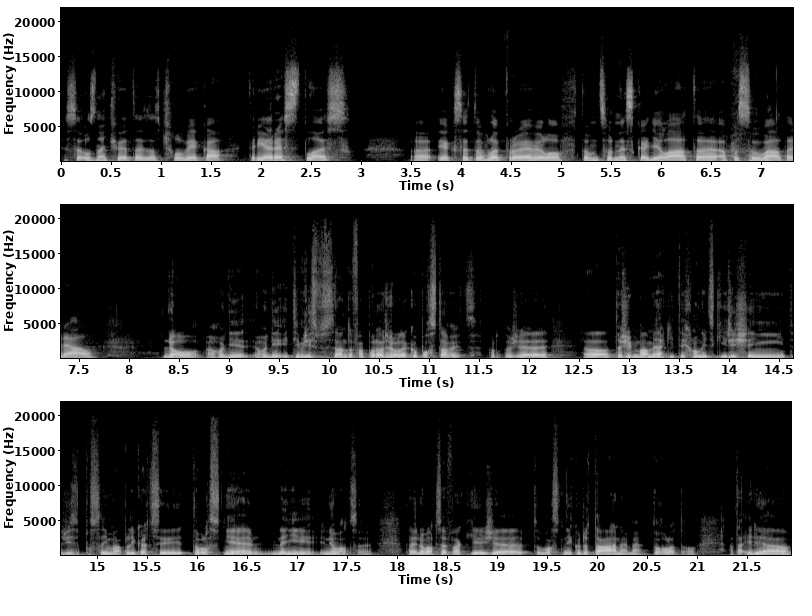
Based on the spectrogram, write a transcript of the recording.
že se označujete za člověka, který je restless. Jak se tohle projevilo v tom, co dneska děláte a posouváte dál? No, hodně, hodně i tím, že se nám to fakt podařilo jako postavit, protože to, že máme nějaké technologické řešení, to, že si postavíme aplikaci, to vlastně není inovace. Ta inovace fakt je, že to vlastně jako dotáhneme, tohleto. A ta idea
